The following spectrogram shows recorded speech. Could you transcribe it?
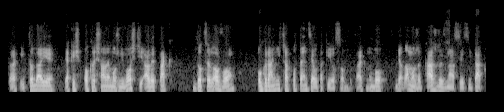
Tak? I to daje jakieś określone możliwości, ale tak docelowo ogranicza potencjał takiej osoby, tak? No bo wiadomo, że każdy z nas jest i tak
